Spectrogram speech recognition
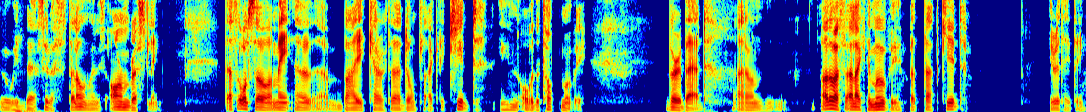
with uh, Sylvester Stallone with his arm wrestling. That's also a main, uh, by character I don't like. The kid in Over the Top movie, very bad. I don't Otherwise, I like the movie, but that kid, irritating.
